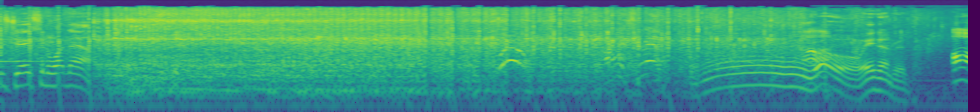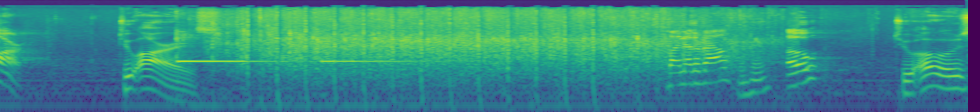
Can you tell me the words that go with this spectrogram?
E's. Jason, what now? All right, trip. Mm, Whoa, 800. R. Two R's. By another vowel. O. Two O's.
